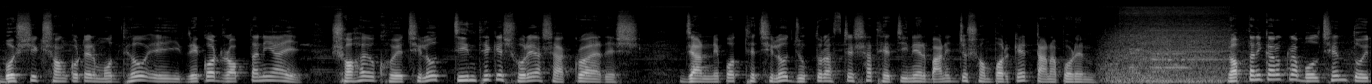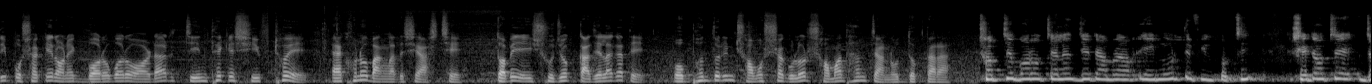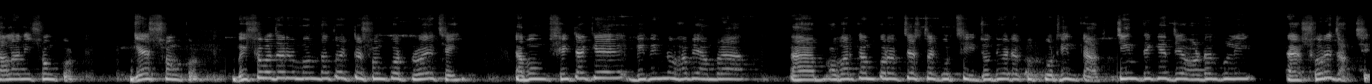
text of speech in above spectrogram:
বৈশ্বিক সংকটের মধ্যেও এই রেকর্ড রপ্তানি আয়ে সহায়ক হয়েছিল চীন থেকে সরে আসা ক্রয়াদেশ, যার নেপথ্যে ছিল যুক্তরাষ্ট্রের সাথে চীনের বাণিজ্য সম্পর্কের টানাপোড়েন। রপ্তানিকারকরা বলছেন, তৈরি পোশাকের অনেক বড় বড় অর্ডার চীন থেকে শিফট হয়ে এখনও বাংলাদেশে আসছে। তবে এই সুযোগ কাজে লাগাতে অভ্যন্তরীণ সমস্যাগুলোর সমাধান চান উদ্যোক্তারা। সবচেয়ে বড় চ্যালেঞ্জ যেটা আমরা এই মুহূর্তে ফিল করছি, সেটা হচ্ছে জ্বালানি সংকট, গ্যাস সংকট। বিশ্ববাজারের মন্দা তো একটা সংকট রয়েছেই এবং সেটাকে বিভিন্নভাবে আমরা ওভারকাম করার চেষ্টা করছি, যদিও এটা খুব কঠিন কাজ। চীন থেকে যে অর্ডারগুলি সরে যাচ্ছে,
